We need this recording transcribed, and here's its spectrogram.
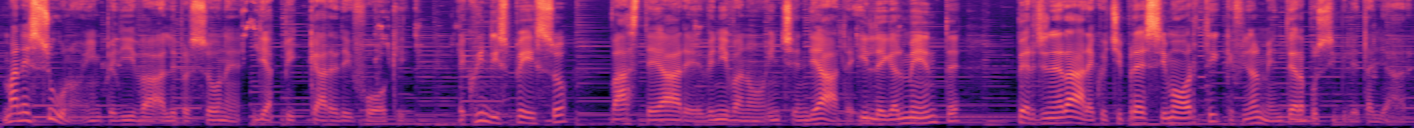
ma nessuno impediva alle persone di appiccare dei fuochi e quindi spesso vaste aree venivano incendiate illegalmente per generare quei cipressi morti che finalmente era possibile tagliare.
